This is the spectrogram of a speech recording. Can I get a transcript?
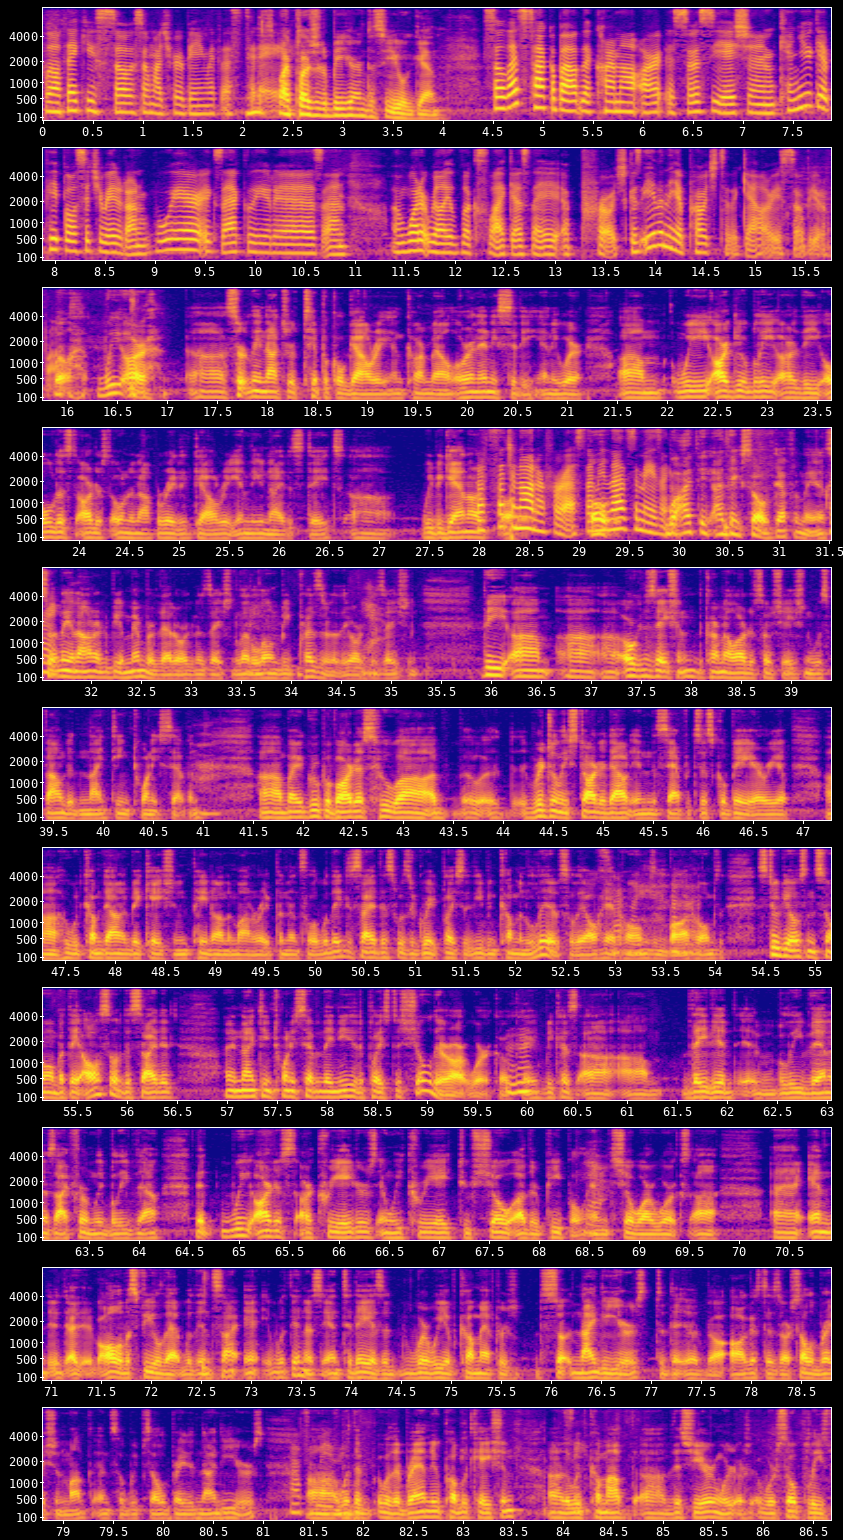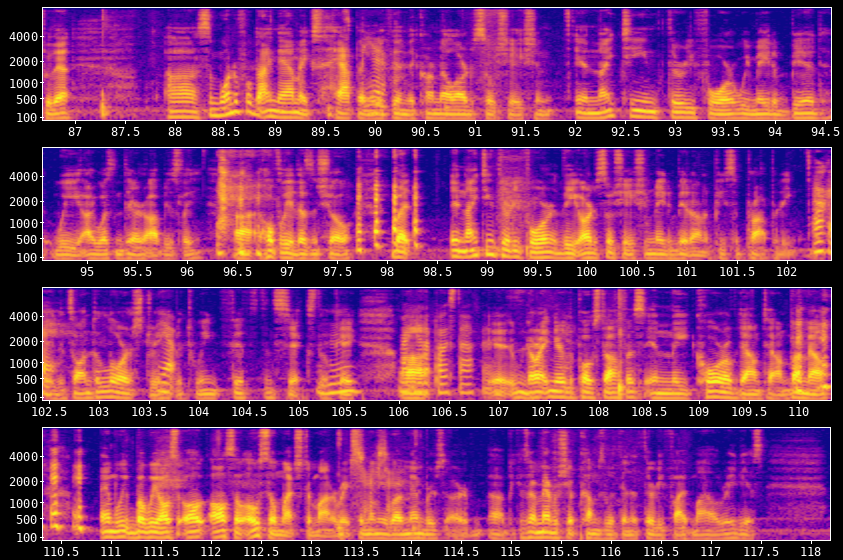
Well, thank you so, so much for being with us today. It's my pleasure to be here and to see you again. So let's talk about the Carmel Art Association. Can you get people situated on where exactly it is and and what it really looks like as they approach. Because even the approach to the gallery is so beautiful. Well, we are uh, certainly not your typical gallery in Carmel or in any city anywhere. Um, we arguably are the oldest artist owned and operated gallery in the United States. Uh, we began our. That's such an honor for us. I oh, mean, that's amazing. Well, I think I think so, definitely. It's certainly an honor to be a member of that organization, let alone be president of the organization. Yeah. The um, uh, uh, organization, the Carmel Art Association, was founded in 1927 ah. uh, by a group of artists who uh, uh, originally started out in the San Francisco Bay Area, uh, who would come down on vacation and paint on the Monterey Peninsula. Well, they decided this was a great place to even come and live, so they all had homes and bought homes, studios, and so on. But they also decided in 1927 they needed a place to show their artwork okay mm-hmm. because uh, um, they did uh, believe then as i firmly believe now that we artists are creators and we create to show other people yeah. and show our works uh, uh, and it, uh, all of us feel that within uh, within us. And today is a, where we have come after so 90 years. Today, uh, August is our celebration month, and so we've celebrated 90 years uh, with a with a brand new publication uh, that we've come out this year, and we're we're so pleased with that. some wonderful dynamics happened within the Carmel Art Association. In 1934, we made a bid. We I wasn't there, obviously. hopefully, it doesn't show, but in 1934, the Art Association made a bid on a piece of property. Okay. It's on Dolores Street yep. between 5th and 6th, mm-hmm. okay? Right uh, near the post office. Uh, right near the post office in the core of downtown Carmel. and we, but we also also owe so much to Monterey. So sure, many sure. of our members are, uh, because our membership comes within a 35 mile radius.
